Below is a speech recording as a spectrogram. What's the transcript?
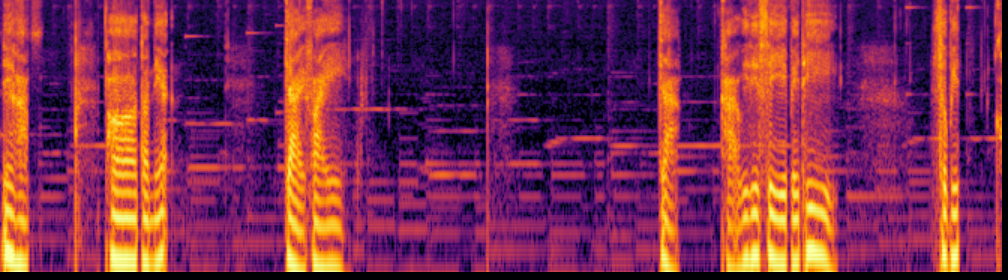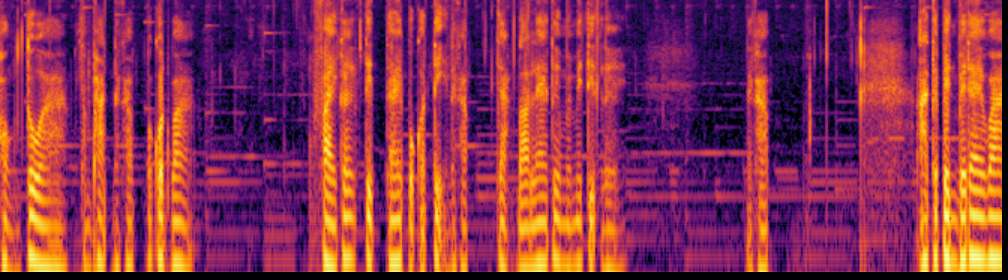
เนี่ยครับ พอตอนเนี้ย จ่ายไฟ จากขา VCC ไปที่สวิตช์ของตัวสัมผัสนะครับ ปรากฏว่า ไฟก็ติดได้ปกตินะครับ จากตอนแรกที่มันไม่ติดเลยนะครับ อาจจะเป็นไปได้ว่า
